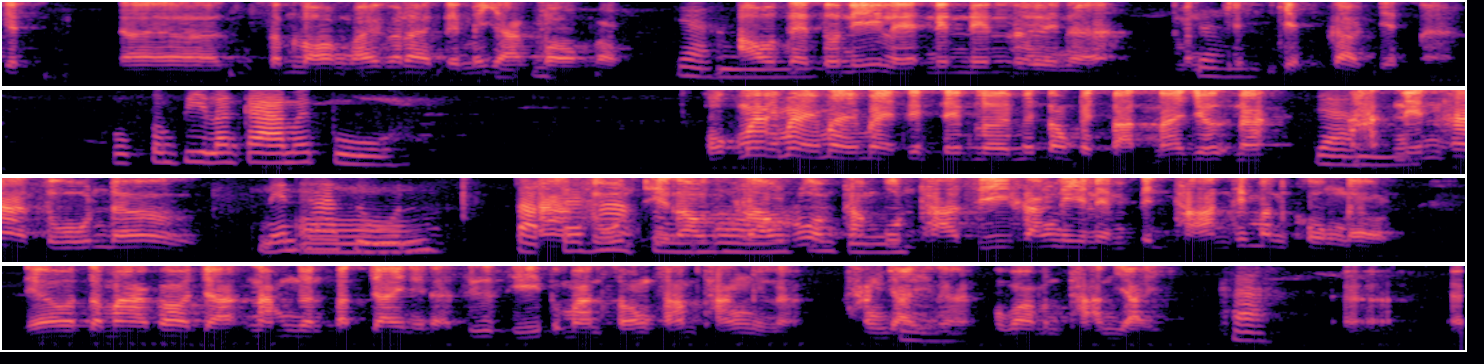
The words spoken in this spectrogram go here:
เจ็ด เอ่อสำรองไว้ก็ได้ แต่ไม่อยากบอกหรอก จ้ะ เอาแต่ตัวนี้แหละเน้นๆเลยนะ มันเจ็บเจ็บเก้าเจ็ดนะหกตรงตีลังกาไหมปู่หกไม่ไม่ไม่ไม่เต็มเต็มๆเลย ไม่ต้องไปตัดนะเยอะนะ จ้ะ เน้นห้าศูนย์เด้อเน้นห้าศูนย์ตัดไปศูห้านย์ศูที่นเราย์อ๋อเราร่วม50ทำบุญทาสีครั้งนี้เนี่ยมันเป็นฐานที่มั่นคงแล้ว เดี๋ยวอาตมาก็จะนำเงินปัจจัยเนี่ยนะซื้อสีประมาณสองสามถังนี่แหละถังใหญ่นะ เพราะว่ามันฐานใหญ่ค่ะ เออ เอ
